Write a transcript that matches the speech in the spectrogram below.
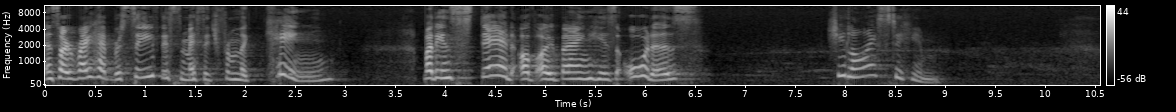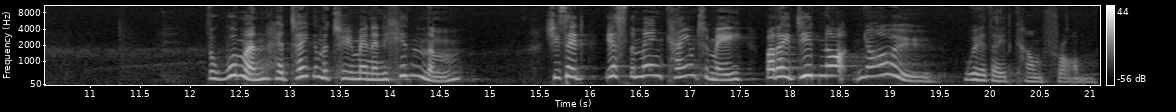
And so Rahab received this message from the king, but instead of obeying his orders, she lies to him. The woman had taken the two men and hidden them. She said, Yes, the men came to me, but I did not know where they'd come from.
